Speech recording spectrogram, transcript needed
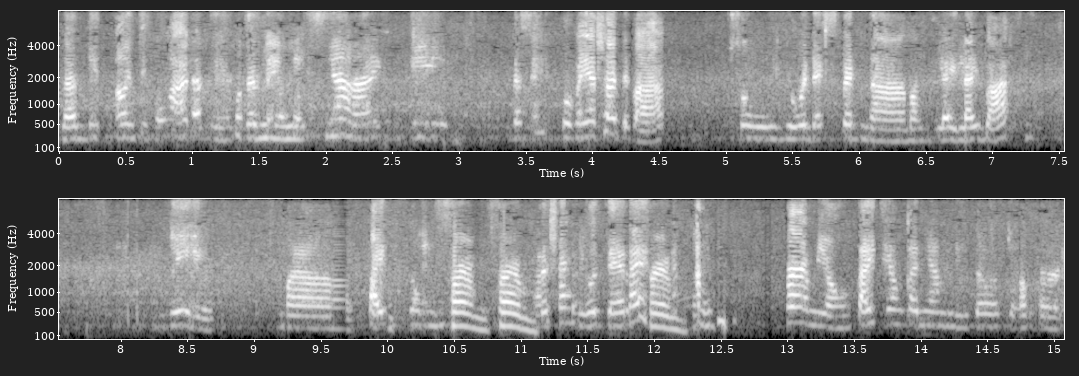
Landi, oh, hindi ko nga alam eh. Maganda yung movies niya. ah. Hindi, kasi pumaya siya, di ba? So, you would expect na maglaylay ba? Hindi eh. Ma-tight yung... Firm, firm, Para siyang Nutella. firm. Firm yung, tight yung kanyang dito, tsaka firm.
